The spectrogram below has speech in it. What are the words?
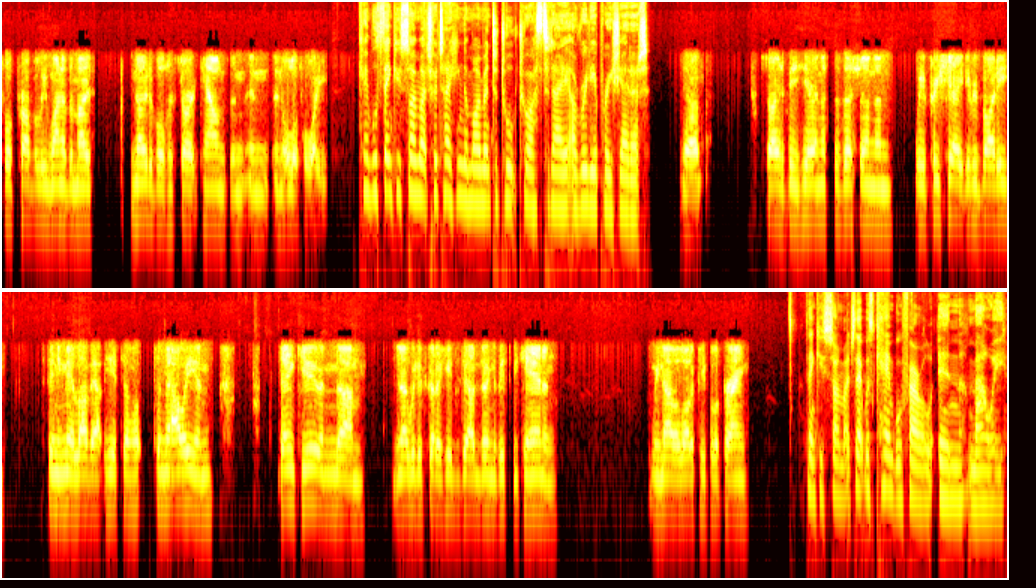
for probably one of the most notable historic towns in, in, in all of Hawaii. Campbell, thank you so much for taking a moment to talk to us today. I really appreciate it. Yeah, sorry to be here in this position, and we appreciate everybody sending their love out here to to Maui, and thank you. And um, you know, we just got our heads down doing the best we can, and we know a lot of people are praying. Thank you so much. That was Campbell Farrell in Maui.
